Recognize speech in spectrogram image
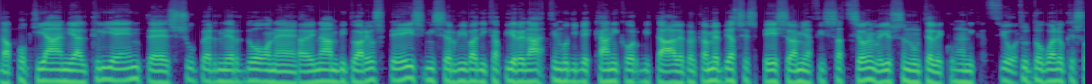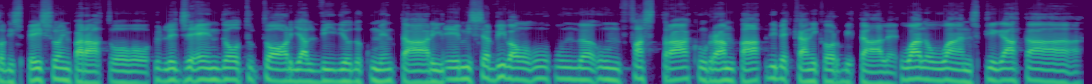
da pochi anni al cliente, super nerdone eh, in ambito aerospace, mi serviva di capire un attimo di meccanica orbitale, perché a me piace space, la mia fissazione, ma io sono un telecomunicazione. Tutto quello che so di space l'ho imparato leggendo tutorial, video, documentari e mi serviva un, un, un fast track, un ramp up di meccanica orbitale. 101 spiegata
